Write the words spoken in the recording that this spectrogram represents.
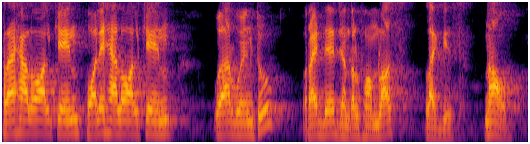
trihaloalkane polyhaloalkane. We are going to write their general formulas like this. Now,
